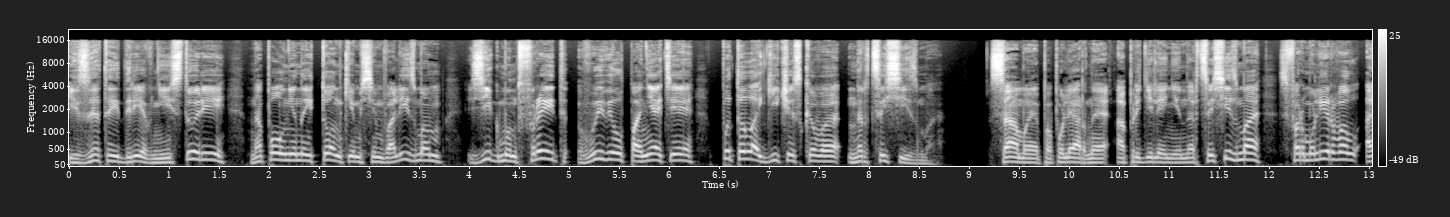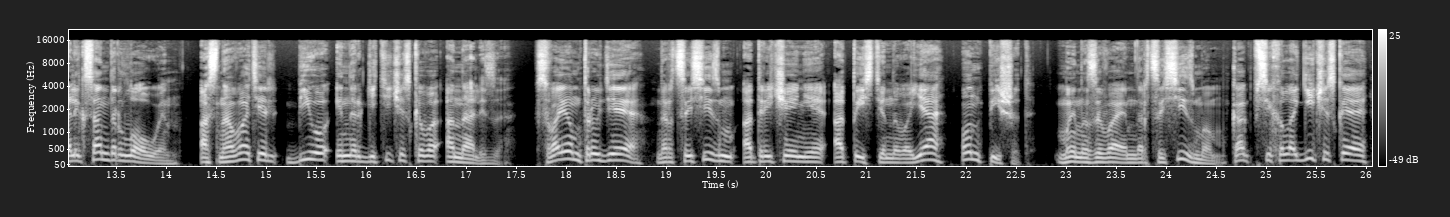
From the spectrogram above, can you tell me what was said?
Из этой древней истории, наполненной тонким символизмом, Зигмунд Фрейд вывел понятие патологического нарциссизма. Самое популярное определение нарциссизма сформулировал Александр Лоуэн, основатель биоэнергетического анализа. В своем труде «Нарциссизм. Отречение от истинного Я» он пишет, «Мы называем нарциссизмом как психологическое,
